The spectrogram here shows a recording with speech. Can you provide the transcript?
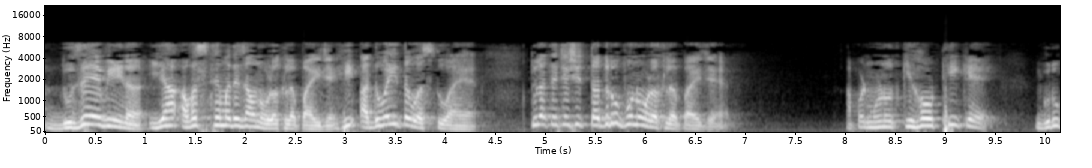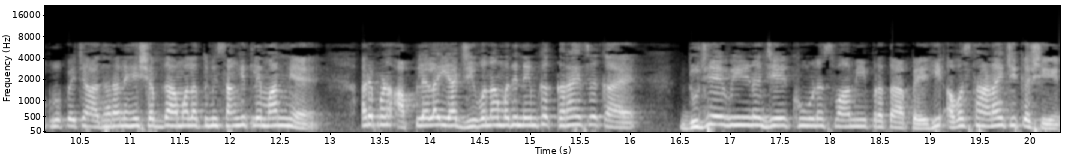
दुजे वीण या अवस्थेमध्ये जाऊन ओळखलं पाहिजे. ही अद्वैत वस्तू आहे. तुला त्याच्याशी तद्रूप होऊन ओळखलं पाहिजे. आपण म्हणू की हो ठीक आहे. गुरुकृपेच्या आधाराने हे शब्द आम्हाला तुम्ही सांगितले मान्य आहे. अरे पण आपल्याला या जीवनामध्ये नेमकं करायचं काय? दुजे वीण जे खूण स्वामी प्रतापे ही अवस्था आणायची कशी?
